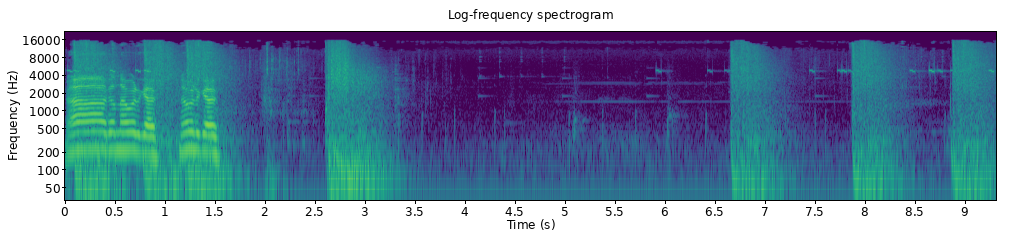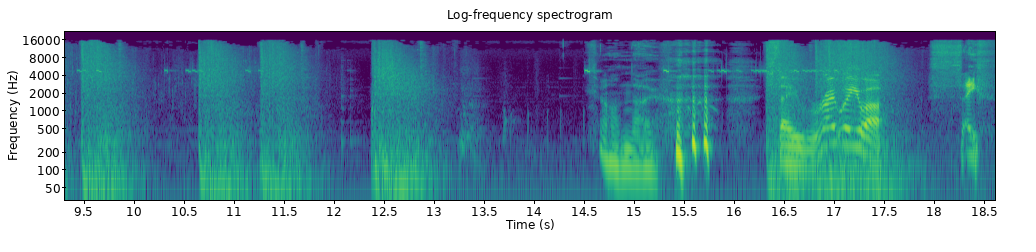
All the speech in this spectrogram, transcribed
Ah, I got nowhere to go. Nowhere to go. Oh no. Stay right where you are. Safe.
